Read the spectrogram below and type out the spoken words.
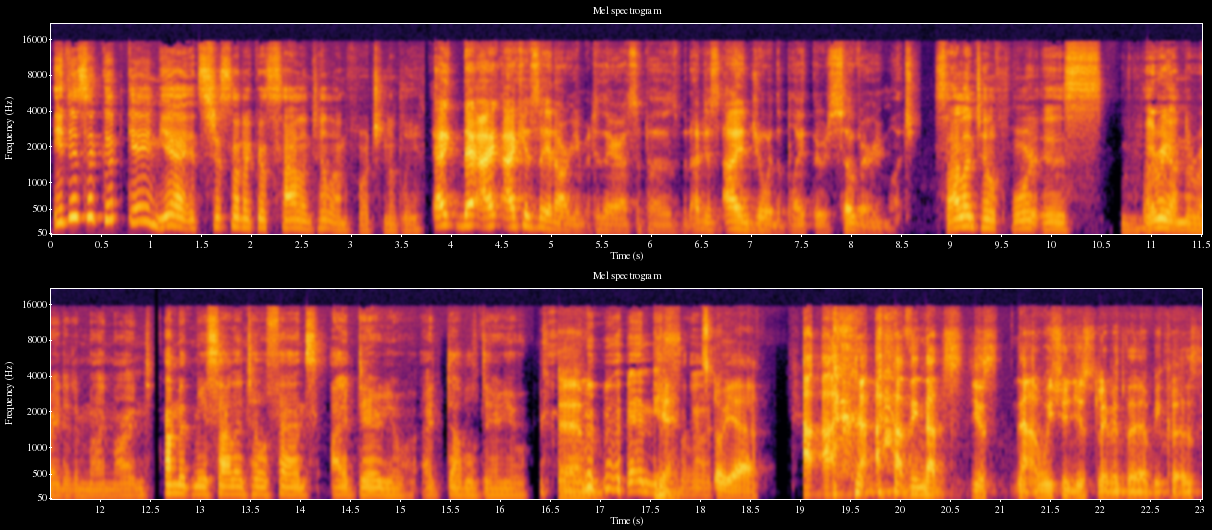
It is a good game. Yeah, it's just not a good Silent Hill, unfortunately. I, there, I I can see an argument to there, I suppose, but I just I enjoyed the playthrough so very much. Silent Hill 4 is very underrated in my mind. Come at me, Silent Hill fans. I dare you. I double dare you. Um, and yeah. so yeah, I, I, I think that's just nah. We should just leave it there because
